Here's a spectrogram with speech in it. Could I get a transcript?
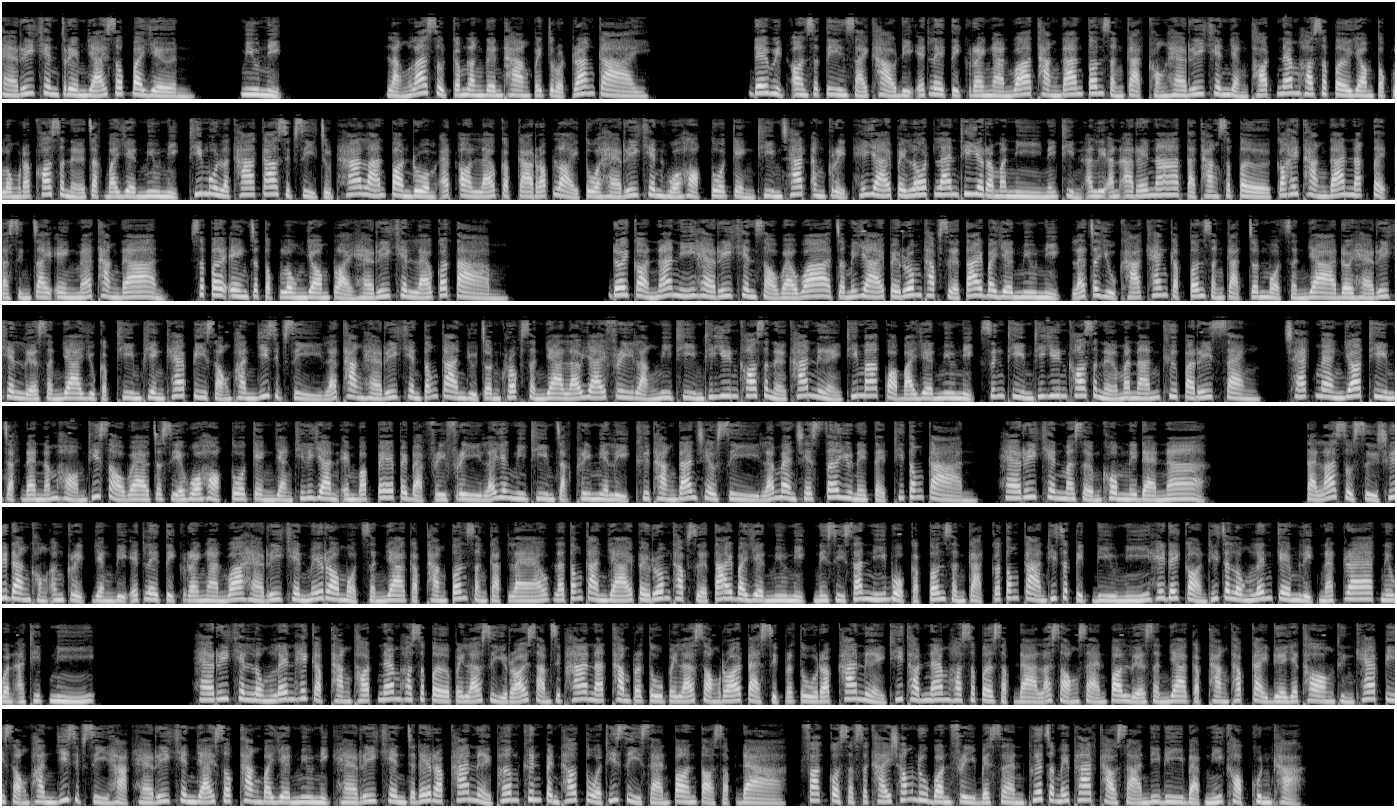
แฮร์รี่เคนเตรียมย้ายซบบาเยิร์นมิวนิกหลังล่าสุดกำลังเดินทางไปตรวจร่างกาย เดวิดออนสตีนสายข่าวดีเอตเลติกรายงานว่าทางด้านต้นสังกัดของแฮร์รี่เคนอย่างท็อตแนมฮอสเปอร์ยอมตกลงรับข้อเสนอจากบาเยิร์นมิวนิกที่มูลค่า 94.5 ล้านปอนด์รวมแอดออนแล้วกับการรับปล่อยตัวแฮร์รี่เคนหัวหอกตัวเก่งทีมชาติอังกฤษให้ย้ายไปโลดแล่นที่เยอรมนีในถิ่นอาลีอันอารีนาแต่ทางสเปอร์ก็ให้ทางด้านนักเตะตัดสินใจเองแม้ทางด้าน สเปอร์เองจะตกลงยอมปล่อยแฮร์รี่เคนแล้วก็ตาม โดยก่อนหน้านี้แฮร์รี่เคนสอแววว่าจะไม่ย้ายไปร่วมทัพเสือใต้ไบเยิร์นมิวนิกและจะอยู่ค้าแข่งกับต้นสังกัดจนหมดสัญญา โดยแฮร์รี่เคนเหลือสัญญาอยู่กับทีมเพียงแค่ปี 2024 และทางแฮร์รี่เคนต้องการอยู่จนครบสัญญาแล้วย้ายฟรีหลังมีทีมที่ยื่นข้อเสนอค่าเหนื่อยที่มากกว่าไบเยิร์นมิวนิกซึ่งทีมที่ยื่นข้อเสนอมานั้นคือปารีสแซง แช็กแมงยอดทีมจากแดนน้ำหอมที่ส่อแววจะเสียหัวหอกตัวเก่งอย่างคิริยันเอ็มบัปเป้ไปแบบฟรีๆ และยังมีทีมจากพรีเมียร์ลีกคือทางด้านเชลซี และแมนเชสเตอร์ยูไนเต็ดที่ต้องการ แฮร์รี่เคนมาเสริมคมในแดนหน้า แต่ล่าสุดสื่อชื่อดังของอังกฤษอย่างดีเอตเลติกรายงานว่าแฮร์รี่เคนไม่รอหมดสัญญากับทางต้นสังกัดแล้ว และต้องการย้ายไปร่วมทัพเสือใต้ไบเยิร์นมิวนิกในซีซั่นนี้บวกกับต้นสังกัดก็ต้องการที่จะปิดดีลนี้ให้ได้ก่อนที่จะลงเล่นเกมลีกนัดแรกในวันอาทิตย์นี้ แฮร์รี่เคนลงเล่นให้กับทางท็อตแนมฮอสเปอร์ไปแล้ว 435 นัดทำประตูไปแล้ว 280 ประตูรับค่าเหนื่อยที่ท็อตแนมฮอสเปอร์สัปดาห์ละ 200,000 ปอนด์เหลือสัญญากับทางทัพไก่เดือยทองถึงแค่ปี 2024 หากแฮร์รี่เคนย้ายซบทางไบเยิร์นมิวนิกแฮร์รี่เคนจะได้รับค่าเหนื่อยเพิ่มขึ้นเป็นเท่าตัวที่ 400,000 ปอนด์ต่อสัปดาห์ ฝากกด subscribe ช่องดูบอลฟรีเบสแซนเพื่อจะไม่พลาดข่าวสารดีๆ แบบนี้ขอบคุณค่ะ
